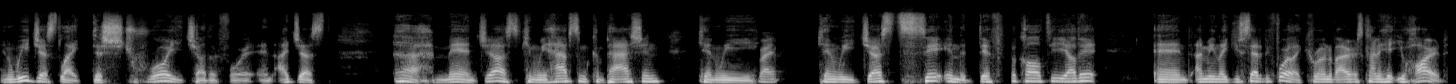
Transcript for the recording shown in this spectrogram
and we just like destroy each other for it. And I just, uh, man, just can we have some compassion? Can we? Right. Can we just sit in the difficulty of it? And I mean, like you said before, like coronavirus kind of hit you hard,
